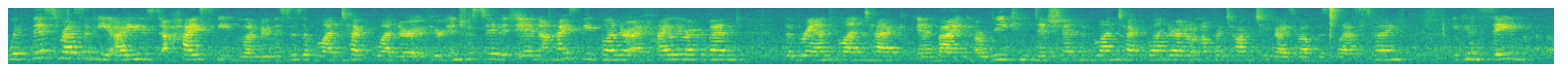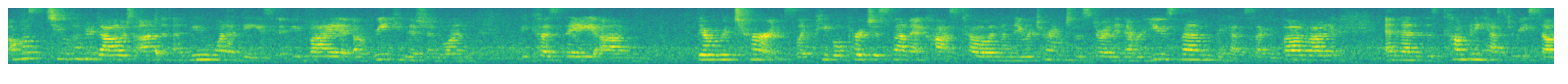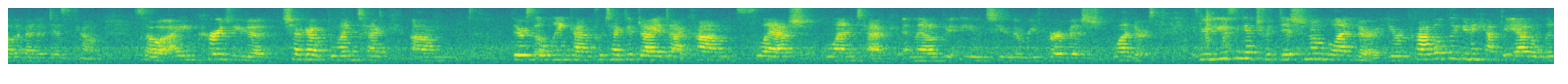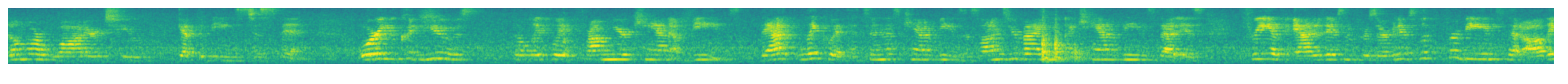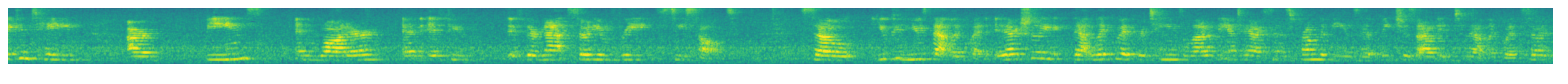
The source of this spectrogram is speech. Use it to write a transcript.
with this recipe, I used a high-speed blender. This is a Blendtec blender. If you're interested in a high-speed blender, I highly recommend the brand Blendtec and buying a reconditioned Blendtec blender. I don't know if I talked to you guys about this last time. You can save almost $200 on a new one of these buy a reconditioned one because they, um, they're returns. Like people purchase them at Costco and then they return them to the store. They never use them. They had a second thought about it and then this company has to resell them at a discount. So I encourage you to check out Blendtec. Um, there's a link on protectivediet.com slash Blendtec, and that'll get you to the refurbished blenders. If you're using a traditional blender, you're probably going to have to add a little more water to get the beans to spin. Or you could use the liquid from your can of beans. That liquid that's in this can of beans, as long as you're buying a can of beans that is free of additives and preservatives, look for beans that all they contain are beans and water, and if you if they're not sodium free, sea salt. So you could use that liquid. It actually that liquid retains a lot of the antioxidants from the beans. It leaches out into that liquid, so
